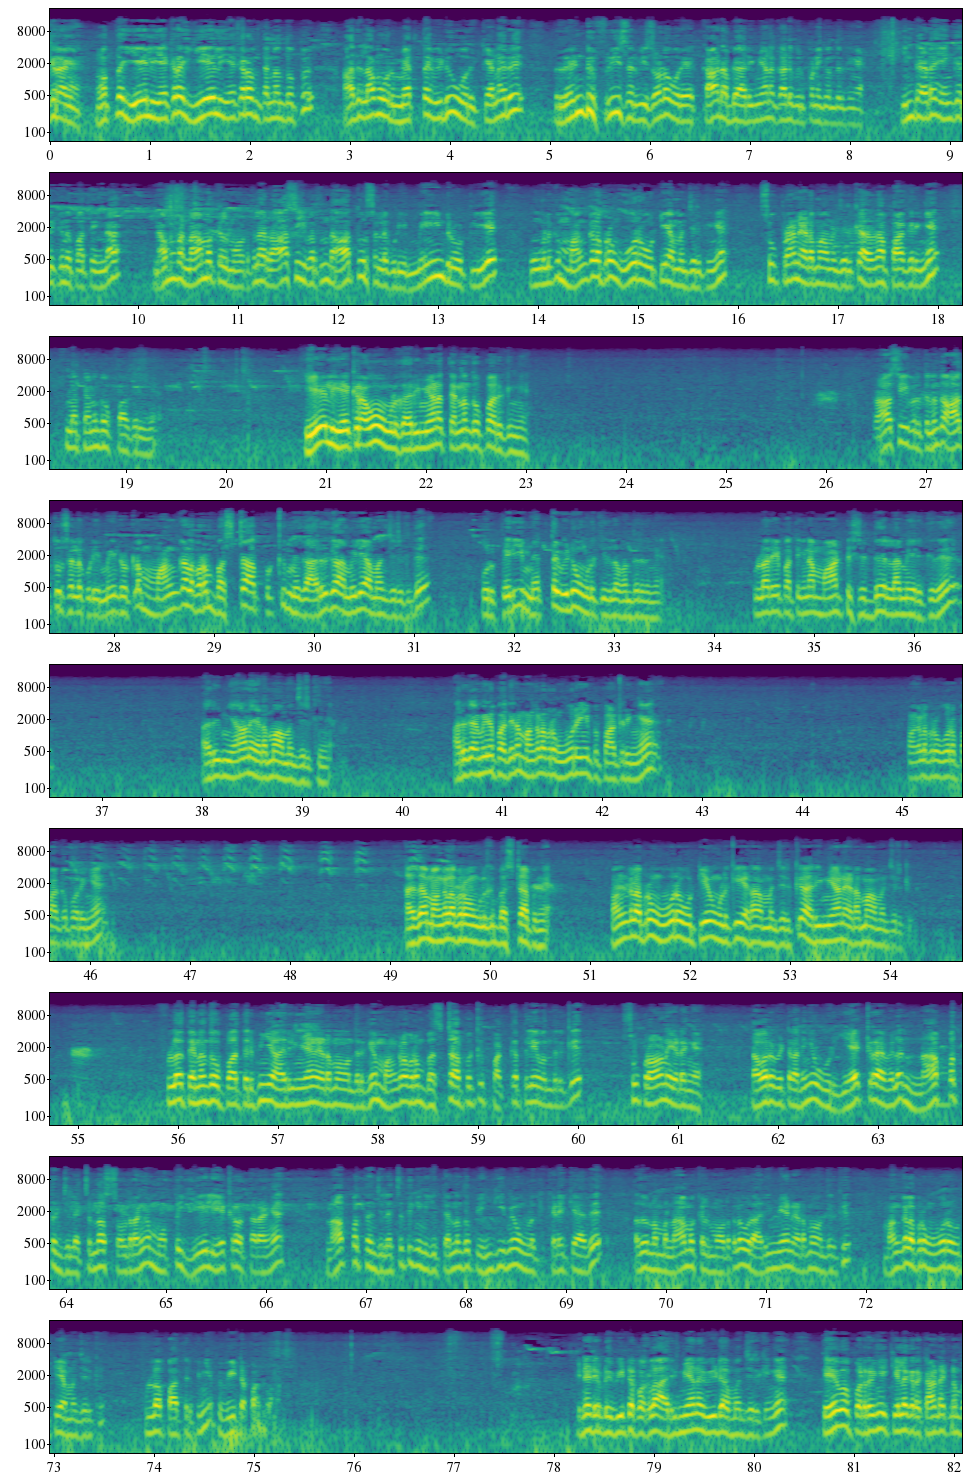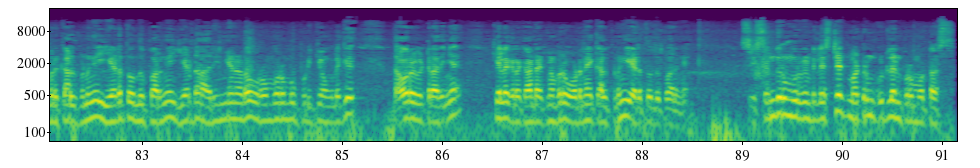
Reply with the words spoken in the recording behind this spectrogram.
கேட்குறாங்க மொத்தம் ஏழு ஏக்கரா ஏழு ஏக்கரம் தென்னந்தோப்பு. அது இல்லாமல் ஒரு மெத்த வீடு ஒரு கிணறு ரெண்டு ஃப்ரீ சர்வீஸோட ஒரு காடு அப்படியே அருமையான காடு விற்பனைக்கு வந்திருக்குங்க. இந்த இடம் எங்க இருக்குன்னு பாத்தீங்கன்னா நம்ம நாமக்கல் மாவட்டத்தில் ராசிபுரத்துலேருந்து ஆத்தூர் செல்லக்கூடிய மெயின் ரோட்லயே உங்களுக்கு மங்களபுரம் ஊரை ஒட்டி அமைஞ்சிருக்குங்க. சூப்பரான இடமா அமைஞ்சிருக்கு. அதை தான் பாக்குறீங்க. ஃபுல்லா தென்னந்தோப்பு பாக்குறீங்க. ஏழு ஏக்கராவும் உங்களுக்கு அருமையான தென்னந்தோப்பா இருக்குங்க. ராசிபுரத்துலேருந்து ஆத்தூர் செல்லக்கூடிய மெயின் ரோட்டில் மங்களபுரம் பஸ் ஸ்டாப்புக்கு மிக அருகாமையிலே அமைஞ்சிருக்குது. ஒரு பெரிய மெத்த வீடு உங்களுக்கு இதில் வந்துருதுங்க. உள்ளாரே பார்த்தீங்கன்னா மாட்டு ஷெட்டு எல்லாமே இருக்குது. அருமையான இடமா அமைஞ்சிருக்குங்க. அருகாமையில பார்த்தீங்கன்னா மங்களபுரம் ஊரையும் இப்போ பார்க்குறீங்க மங்களபுரம் ஊரை பார்க்க போகிறீங்க அதுதான் மங்களபுரம் உங்களுக்கு பஸ் ஸ்டாப்புங்க மங்களபுரம் ஊரை ஒட்டியே உங்களுக்கு இடம் அமைஞ்சிருக்கு. அருமையான இடமா அமைஞ்சிருக்கு. ஃபுல்லா தினந்தோ பார்த்துருப்பீங்க. அருமையான இடமா வந்திருக்கு. மங்களபுரம் பஸ் ஸ்டாப்புக்கு பக்கத்திலே வந்திருக்கு. சூப்பரான இடங்க. தவற விட்டுறாதீங்க. ஒரு ஏக்கரா விலை நாற்பத்தஞ்சு லட்சம் தான் சொல்றாங்க. மொத்தம் ஏழு ஏக்கரா தராங்க. நாற்பத்தஞ்சு லட்சத்துக்கு இன்னைக்கு தென்னந்தோப்பு எங்கேயுமே உங்களுக்கு கிடைக்காது. அதுவும் நம்ம நாமக்கல் மாவட்டத்தில் ஒரு அருமையான இடமா வந்திருக்கு. மங்களபுரம் ஊரை ஒட்டி அமைஞ்சிருக்கு. ஃபுல்லாக பார்த்துருப்பீங்க. இப்போ வீட்டை பார்க்கலாம். பின்னாடி அப்படியே வீட்டை பார்க்கலாம். அருமையான வீடு அமைஞ்சிருக்குங்க. தேவைப்படுறவங்க கீழே இருக்கிற கான்டாக்ட் நம்பர் கால் பண்ணுங்க. இடத்த வந்து பாருங்க. இடம் அருமையான இடம். ரொம்ப ரொம்ப பிடிக்கும் உங்களுக்கு. தவற விட்டுறாதீங்க. கீழே இருக்கிற கான்டாக்ட் நம்பர் உடனே கால் பண்ணுங்க. இடத்த வந்து பாருங்க. ஸ்ரீ செந்தூர் முருகன் எஸ்டேட் மற்றும் குட்லன் ப்ரொமோட்டர்ஸ்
